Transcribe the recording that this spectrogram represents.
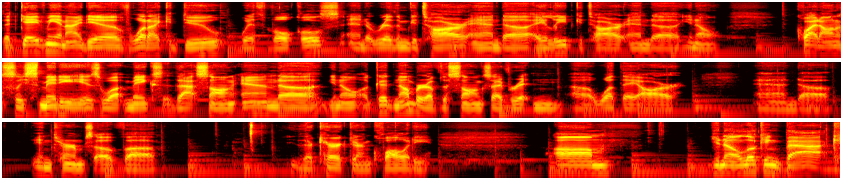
that gave me an idea of what I could do with vocals and a rhythm guitar and uh, a lead guitar. And, uh, you know, quite honestly, Smitty is what makes that song and, uh, you know, a good number of the songs I've written, uh, what they are. And in terms of, their character and quality. Um, you know, looking back,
